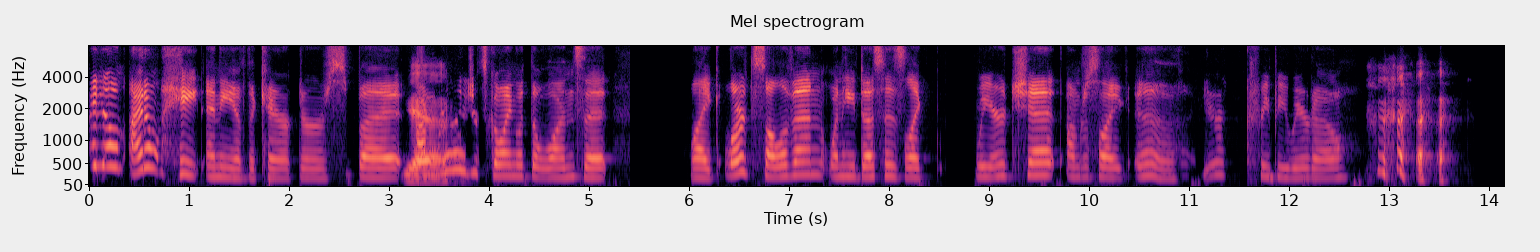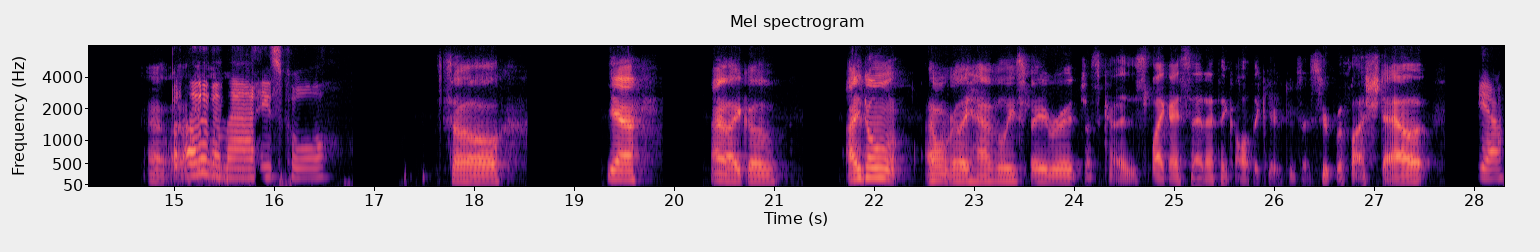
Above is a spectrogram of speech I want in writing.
I don't I don't hate any of the characters, but Yeah. I'm really just going with the ones that like Lord Sullivan when he does his like weird shit, I'm just like, ugh, you're a creepy weirdo. I don't oh, But other than that, he's cool. So, yeah, I like him. I don't. I don't really have a least favorite, just because, like I said, I think all the characters are super fleshed out. Yeah.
